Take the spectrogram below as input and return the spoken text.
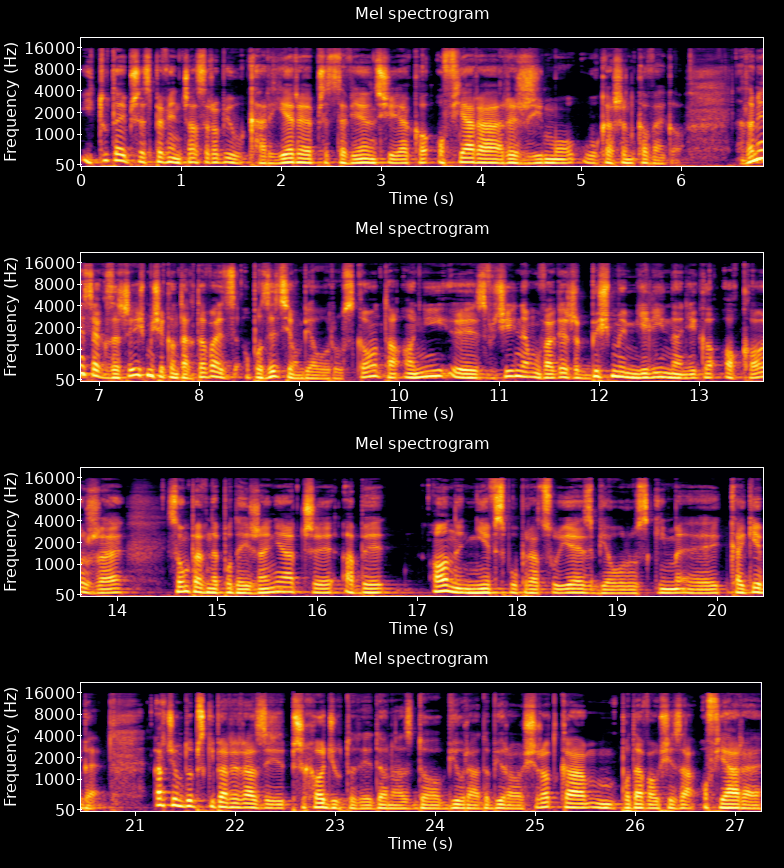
i tutaj przez pewien czas robił karierę, przedstawiając się jako ofiara reżimu Łukaszenkowego. Natomiast jak zaczęliśmy się kontaktować z opozycją białoruską, to oni e, zwrócili nam uwagę, żebyśmy mieli na niego oko, że są pewne podejrzenia, czy aby on nie współpracuje z białoruskim KGB. Arcium Dubski parę razy przychodził tutaj do nas do biura, do biura ośrodka, podawał się za ofiarę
